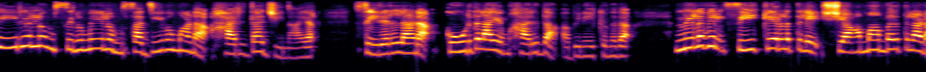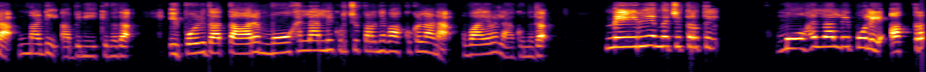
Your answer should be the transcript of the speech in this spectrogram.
സീരിയലിലും സിനിമയിലും സജീവമാണ് ഹരിത ജി നായർ. സീരിയലിലാണ് കൂടുതലായും ഹരിത അഭിനയിക്കുന്നത്. നിലവിൽ സി കേരളത്തിലെ ശ്യാമാമ്പരത്തിലാണ് നടി അഭിനയിക്കുന്നത്. ഇപ്പോഴിതാ താരം മോഹൻലാലിനെ കുറിച്ച് പറഞ്ഞ വാക്കുകളാണ് വൈറലാകുന്നത്. നേരി എന്ന ചിത്രത്തിൽ മോഹൻലാലിനെ പോലെ അത്ര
